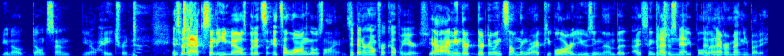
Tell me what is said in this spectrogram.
you know, don't send you know hatred, It's been a- texts and emails, but it's it's along those lines. They've been around for a couple years. Yeah, I mean they're they're doing something right. People are using them, but I think But it's I've, just ne- people I've that never met anybody.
